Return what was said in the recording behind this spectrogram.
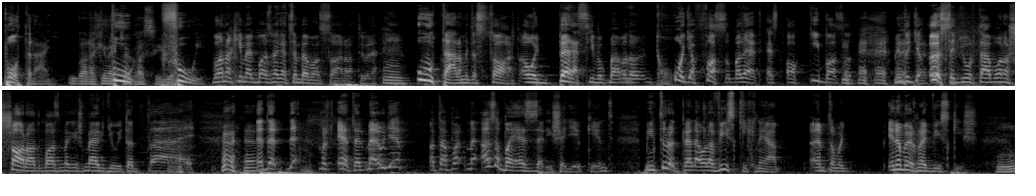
Botrány. Van, aki meg Fú, csak azt hívja. fúj. Van, aki meg az meg egyszerűen be van szarra tőle. Mm. Utálom, mint a start, ahogy beleszívok már, mondom, hogy a faszomba lehet ezt a kibaszott, mint hogyha összegyúrtál volna a saradba, az meg is meggyújtod. Fáj. De, de, most érted, mert ugye a tapa, mert az a baj ezzel is egyébként, mint tudod például a viszkiknél, nem tudom, hogy én nem vagyok nagy viszkis, uh-huh.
